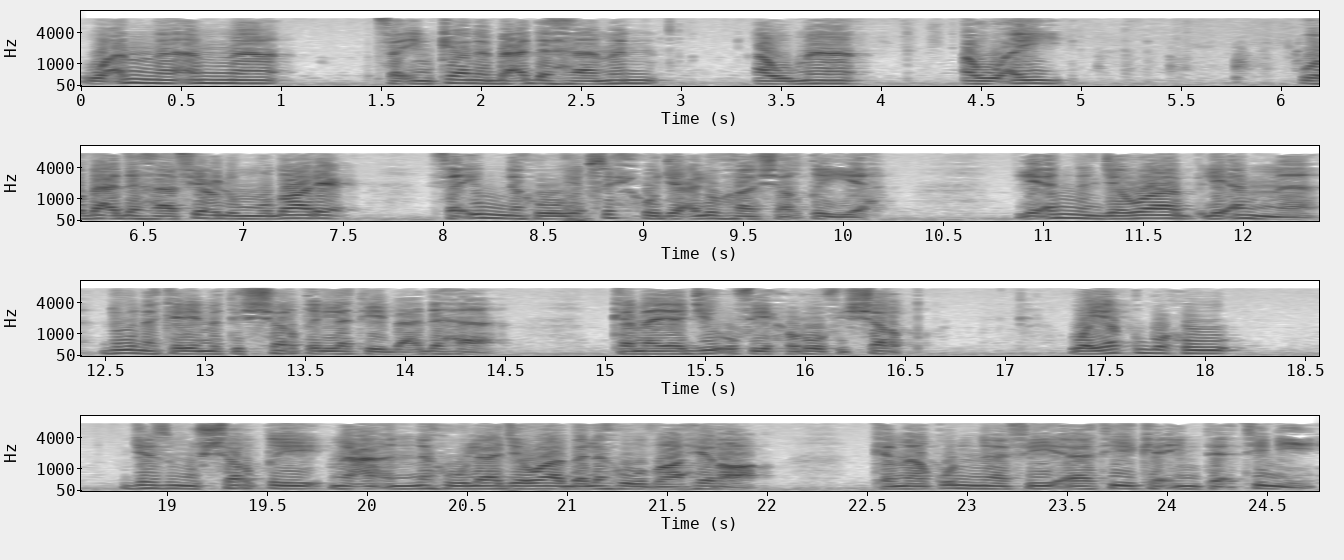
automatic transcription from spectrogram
وأما أما فإن كان بعدها من أو ما أو أي وبعدها فعل مضارع فإنه يصح جعلها شرطية لأن الجواب لأما دون كلمة الشرط التي بعدها كما يجيء في حروف الشرط. ويقبح جزم الشرط مع أنه لا جواب له ظاهرا كما قلنا في آتيك إن تأتني.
